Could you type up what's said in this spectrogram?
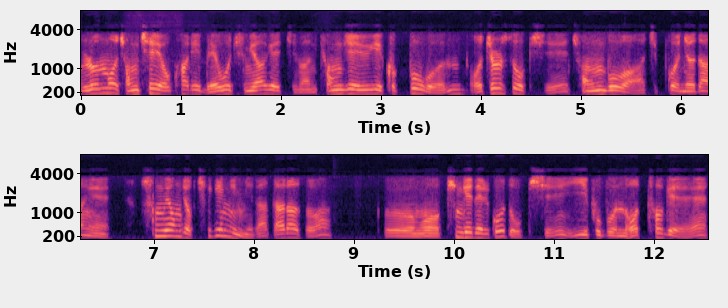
물론 뭐 정치의 역할이 매우 중요하겠지만 경제 위기 극복은 어쩔 수 없이 정부와 집권 여당의 숙명적 책임입니다. 따라서 그 뭐 핑계 댈곳 없이 이 부분 어떻게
